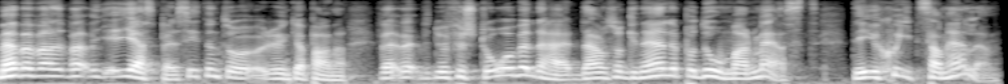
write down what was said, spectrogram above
Men va- va- va- Jesper, sitt inte och rynka pannan. Va- va- Du förstår väl det här, de som gnäller på domaren mest, det är ju skitsamhällen.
